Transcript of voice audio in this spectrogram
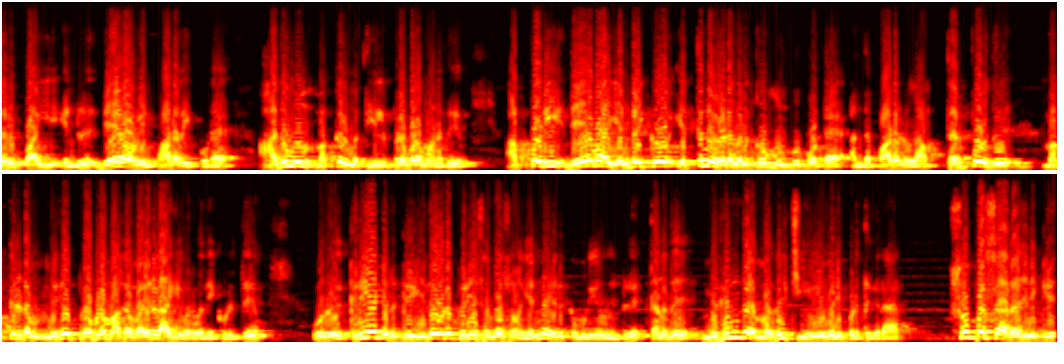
கருப்பாயி என்று தேவாவின் பாடலை போட அதுவும் மக்கள் மத்தியில் பிரபலமானது. அப்படி தேவா என்றைக்கோ எத்தனை வருடங்களுக்கோ முன்பு போட்ட அந்த பாடல்கள்லாம் தற்பொழுது மக்களிடம் மிக பிரபலமாக வைரலாகி வருவதை குறித்து ஒரு கிரியேட்டருக்கு இதை விட பெரிய சந்தோஷம் என்ன இருக்க முடியும் என்று தனது மிகுந்த மகிழ்ச்சியையும் வெளிப்படுத்துகிறார். சூப்பர் ஸ்டார் ரஜினிக்கு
